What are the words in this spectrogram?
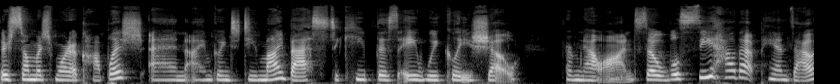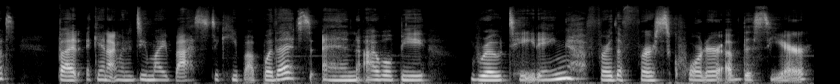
There's so much more to accomplish, and I'm going to do my best to keep this a weekly show from now on. So we'll see how that pans out. But again, I'm going to do my best to keep up with it, and I will be rotating for the first quarter of this year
